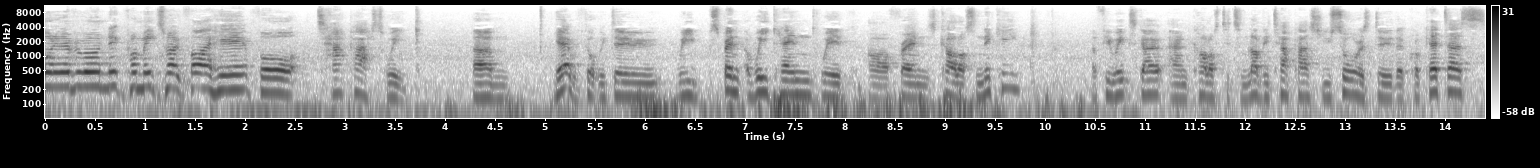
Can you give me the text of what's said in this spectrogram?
Morning everyone, Nick from Meat Smoke Fire here for Tapas Week. Um, yeah, we thought we'd do, we spent a weekend with our friends Carlos and Nikki a few weeks ago and Carlos did some lovely tapas. You saw us do the croquetas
